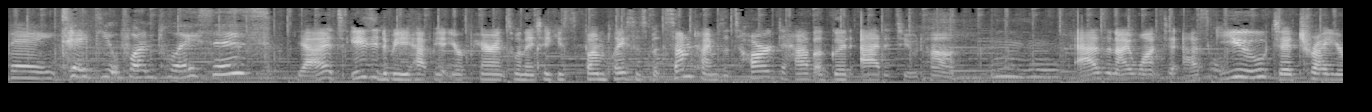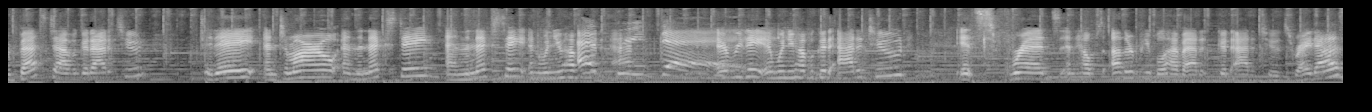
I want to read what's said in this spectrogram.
they take you fun places. Yeah, it's easy to be happy at your parents when they take you fun places, but sometimes it's hard to have a good attitude, huh? Mm-hmm. Az and I want to ask you to try your best to have a good attitude today and tomorrow and the next day and the next day and when you have a good Every attitude day. every day and when you have a good attitude it spreads and helps other people have good attitudes right Az?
